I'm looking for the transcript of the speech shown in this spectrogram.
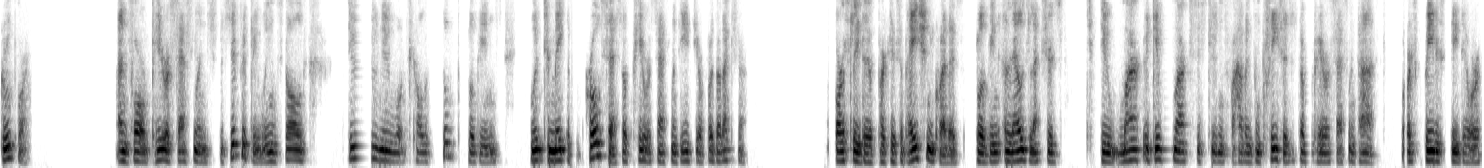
group work. And for peer assessment specifically, we installed two new what's called sub plugins to make the process of peer assessment easier for the lecturer. Firstly, the participation credit plugin allows lecturers to mark give marks to students for having completed their peer assessment task, whereas previously they were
